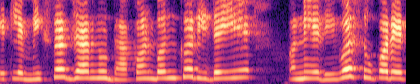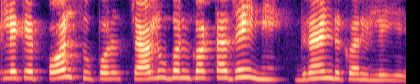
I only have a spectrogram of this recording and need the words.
એટલે મિક્સર જારનું ઢાંકણ બંધ કરી દઈએ અને રિવર્સ ઉપર એટલે કે પલ્સ ઉપર ચાલુ બંધ કરતા જઈને ગ્રાઇન્ડ કરી લઈએ.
